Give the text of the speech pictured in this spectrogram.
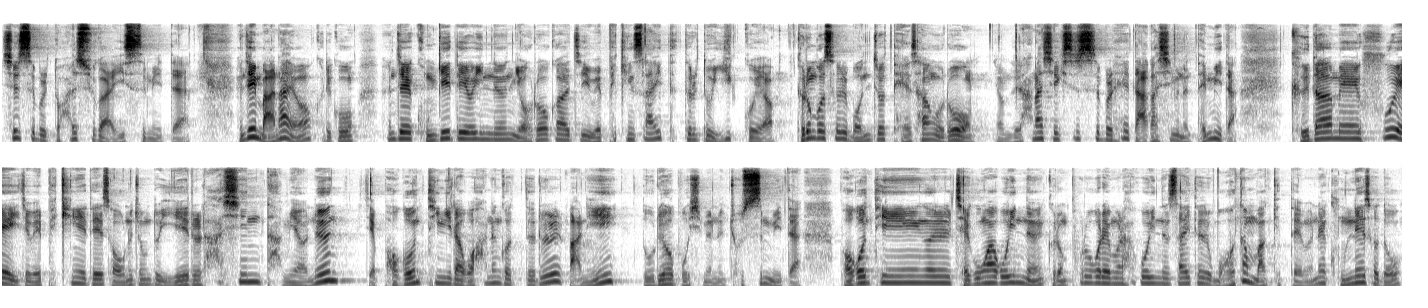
실습을 또 할 수가 있습니다. 굉장히 많아요. 그리고 현재 공개되어 있는 여러 가지 웹해킹 사이트들도 있고요. 그런 것을 먼저 대상으로 여러분들이 하나씩 실습을 해 나가시면 됩니다. 그 다음에 후에 이제 웹해킹에 대해서 어느 정도 이해를 하신다면은 이제 bug hunting이라고 하는 것들을 많이 노려보시면 좋습니다. bug hunting을 제공하고 있는 그런 프로그램을 하고 있는 사이트들 워낙 많기 때문에 국내에서도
